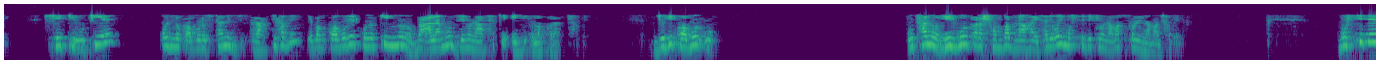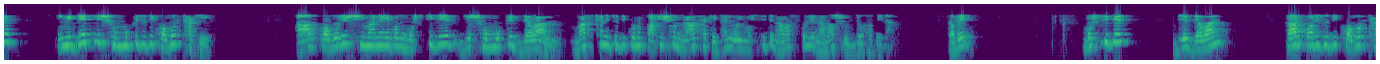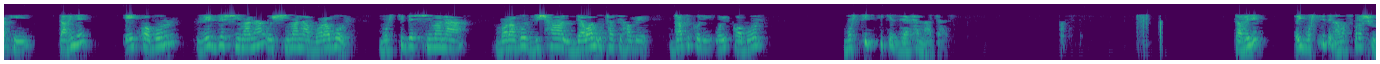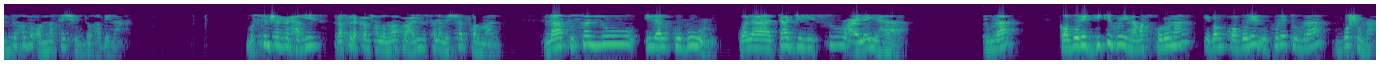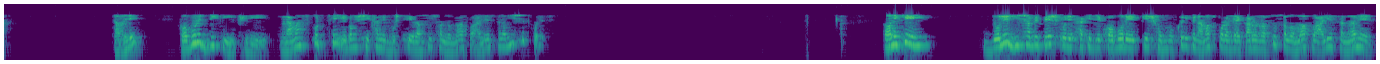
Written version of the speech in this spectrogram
সেটি উঠিয়ে অন্য কবরস্থানে রাখতে হবে এবং কবরের কোনো চিহ্ন বা আলামত যেন না থাকে এই দিকে লক্ষ্য রাখতে হবে। যদি কবর উঠানো, নির্মূল করা সম্ভব না হয়, তাহলে ওই মসজিদে কেউ নামাজ পড়লে নামাজ হবে না। মসজিদের ইমিডিয়েটলি সম্মুখে যদি কবর থাকে, আর কবরের সীমানে এবং মসজিদের যে সম্মুখের দেওয়াল, মাঝখানে যদি কোনো পার্টিশন না থাকে, তাহলে ওই মসজিদে নামাজ পড়লে নামাজ শুদ্ধ হবে না। তবে মসজিদের যে দেওয়াল, তারপরে যদি কবর থাকে, তাহলে এই কবরের যে সীমানা, ওই সীমানা বরাবর, মসজিদের সীমানা বরাবর বিশাল দেওয়াল উঠাতে হবে যাতে করে ওই কবর মসজিদ থেকে দেখা না যায়। তাহলে ওই মসজিদে নামাজ পড়া শুদ্ধ হবে, অন্যথায় শুদ্ধ হবে না। মুসলিম শরীফের হাদিস রাসুল আকরাম সাল্লাহ আলী সাল্লাম ইরশাদ ফরমান, লা তুসাল্লু ইলাল কুবুর। তোমরা কবরের দিকে হয়ে নামাজ পড়ো না এবং কবরের উপরে তোমরা বসো না। তাহলে কবরের দিকে ফিরে নামাজ পড়তে এবং সেখানে বসতে রাসুল সাল্লাহ আলিয়াল্লাম নিষেধ করেছে অনেকেই দলিল হিসাবে পেশ করে থাকে যে কবরের কে সম্মুখে রেখে নামাজ পড়া যায়, কারণ রাসুল সাল্লাহ আলী সাল্লামের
